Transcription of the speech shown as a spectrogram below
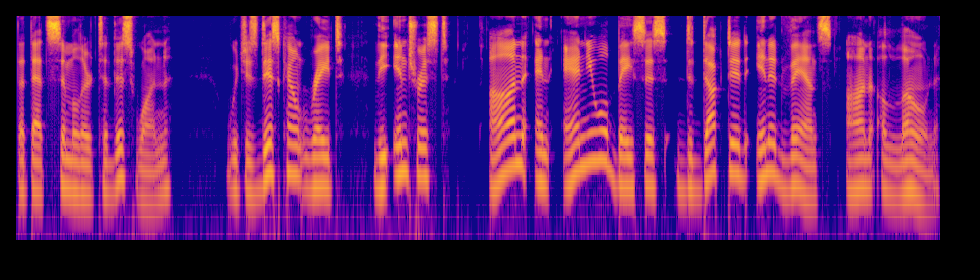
that that's similar to this one, which is discount rate, the interest on an annual basis deducted in advance on a loan.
